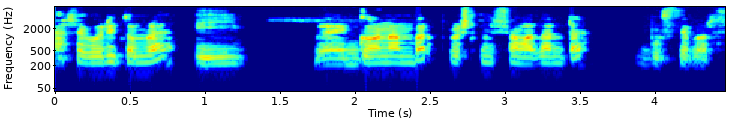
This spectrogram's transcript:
আশা করি তোমরা এই গ নাম্বার প্রশ্নের সমাধানটা বুঝতে পারছ।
